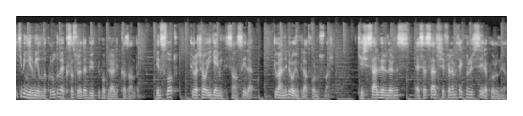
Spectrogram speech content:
2020 yılında kuruldu ve kısa sürede büyük bir popülerlik kazandı. 7 slot, Curaçao e-gaming lisansıyla güvenli bir oyun platformu sunar. Kişisel verileriniz SSL şifreleme teknolojisiyle korunuyor.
